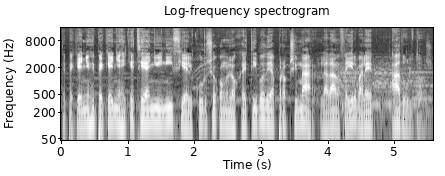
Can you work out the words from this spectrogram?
de pequeños y pequeñas y que este año inicia el curso con el objetivo de aproximar la danza y el ballet a adultos.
